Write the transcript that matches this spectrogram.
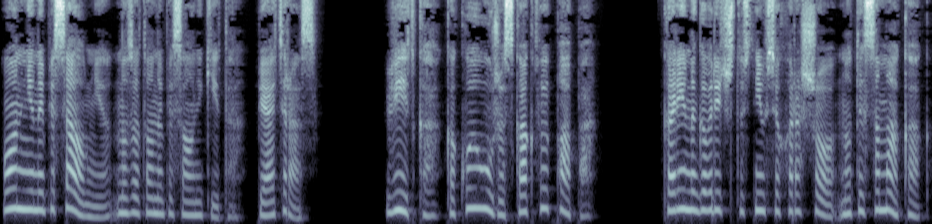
Он не написал мне, но зато написал Никита. Пять раз. «Витка, какой ужас, как твой папа?» Карина говорит, что с ним все хорошо, но ты сама как?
